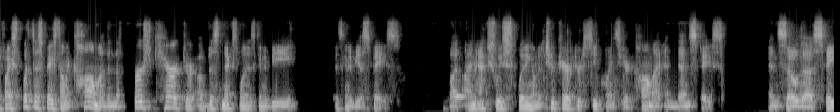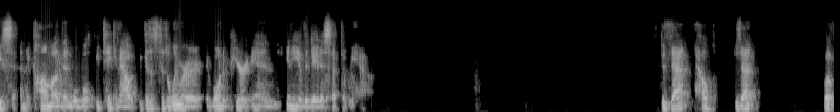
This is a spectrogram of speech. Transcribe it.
If I split this based on a comma, then the first character of this next one is going to be is going to be a space. But I'm actually splitting on a two character sequence here, comma and then space. And so the space and the comma then will both be taken out because it's the delimiter. It won't appear in any of the data set that we have. Does that help? Is that, well,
